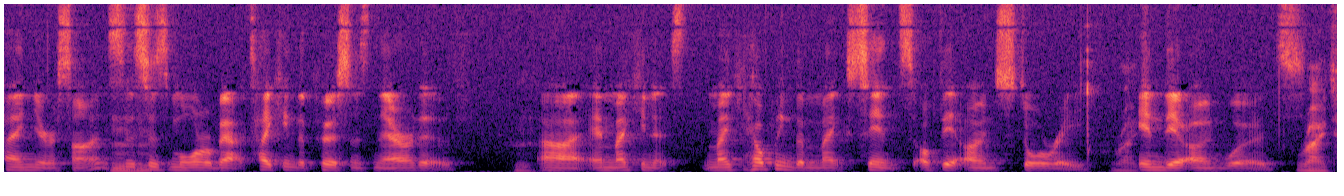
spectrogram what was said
pain neuroscience. Mm-hmm. This is more about taking the person's narrative uh, and making it make helping them make sense of their own story right. in their own words. Right.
